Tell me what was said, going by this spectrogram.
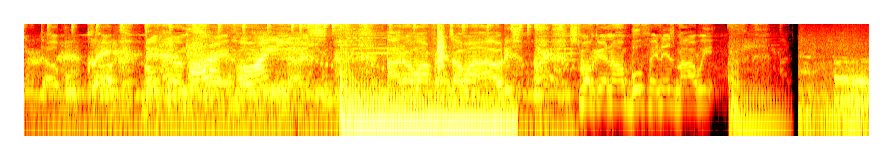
Double cup, big straight holy nuts. I don't want friends, I want Audis. Smoking on booth it's my weed.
